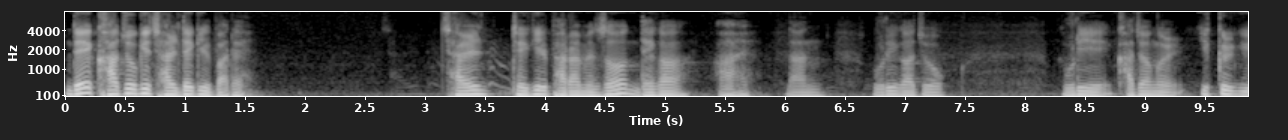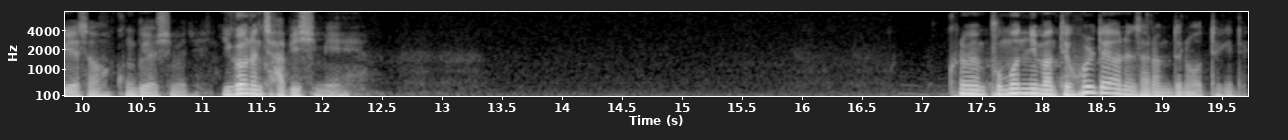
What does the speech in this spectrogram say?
내 가족이 잘 되길 바래. 잘 되길 바라면서 내가 아, 난 우리 가족 우리 가정을 이끌기 위해서 공부 열심히 해야지. 이거는 자비심이에요. 그러면 부모님한테 홀대하는 사람들은 어떻게 돼?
